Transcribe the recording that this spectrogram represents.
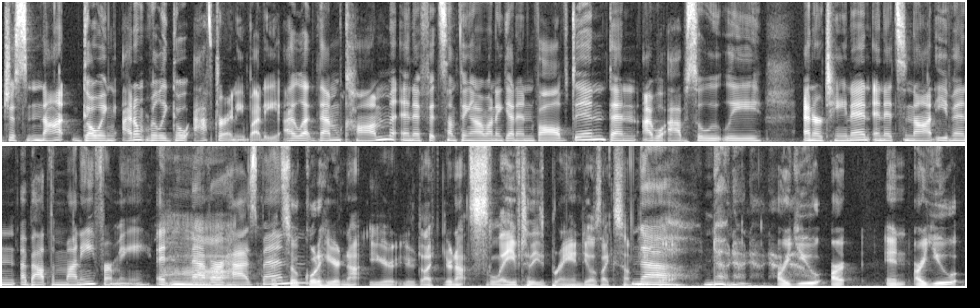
just not going i don't really go after anybody i let them come and if it's something i want to get involved in then i will absolutely entertain it and it's not even about the money for me it never Ah, has been it's so cool to hear. Not you're you're like you're not slave to these brand deals like some people. no no no no no Are you are and are you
